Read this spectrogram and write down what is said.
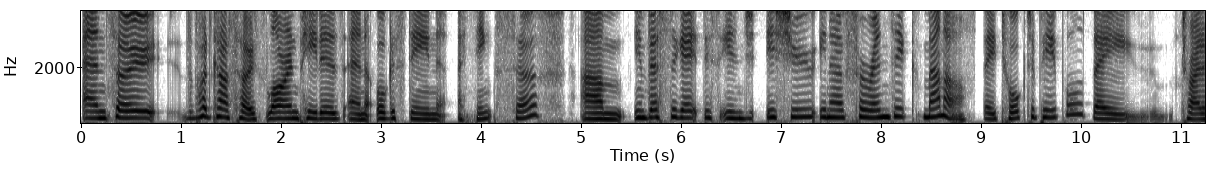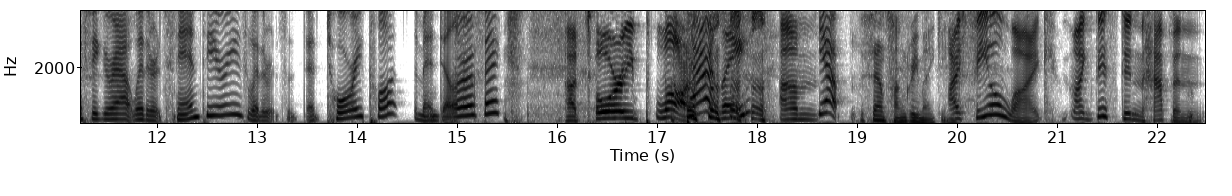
And so the podcast hosts, Lauren Peters and Augustine, I think, Surf, um, investigate this in- issue in a forensic manner. They talk to people, they try to figure out whether it's fan theories, whether it's a, a Tory plot, the Mandela effect. A Tory plot. Apparently. Um, yep. This sounds hungry making. I feel like like this didn't happen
